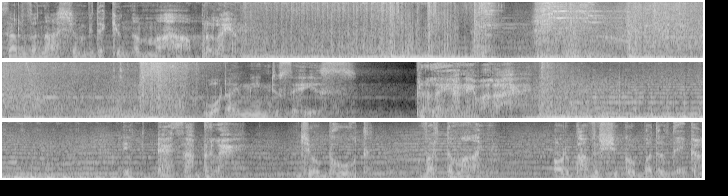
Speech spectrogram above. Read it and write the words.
സർവനാശം വിതയ്ക്കുന്ന മഹാപ്രളയം What I mean to say is, प्रलय आने वाला है एक ऐसा प्रलय जो भूत वर्तमान और भविष्य को बदल देगा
